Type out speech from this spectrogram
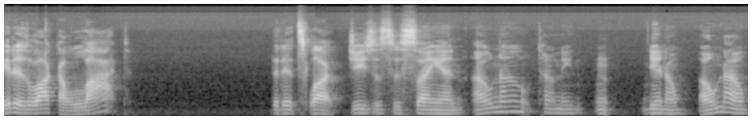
it is like a light. That it's like Jesus is saying, "Oh no, Tony, mm, you know, oh no,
